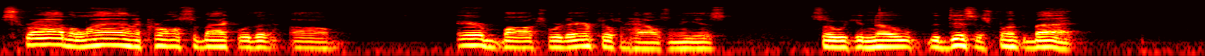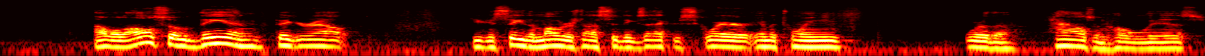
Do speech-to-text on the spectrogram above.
scribe a line across the back where the uh, air box, where the air filter housing is, so we can know the distance front to back. I will also then figure out, you can see the motor's not sitting exactly square in between where the housing hole is.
